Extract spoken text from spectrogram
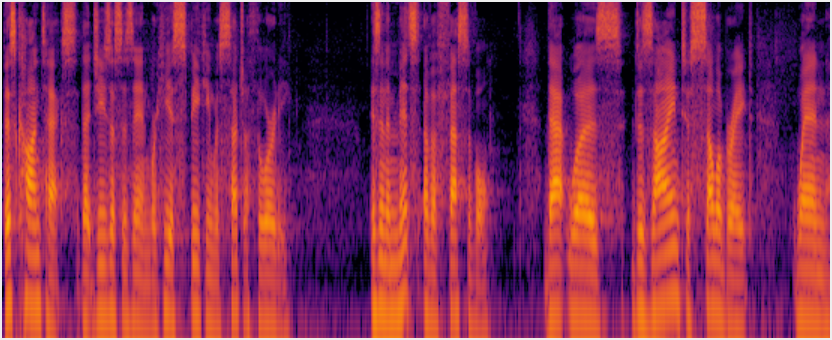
This context that Jesus is in, where he is speaking with such authority, is in the midst of a festival that was designed to celebrate when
